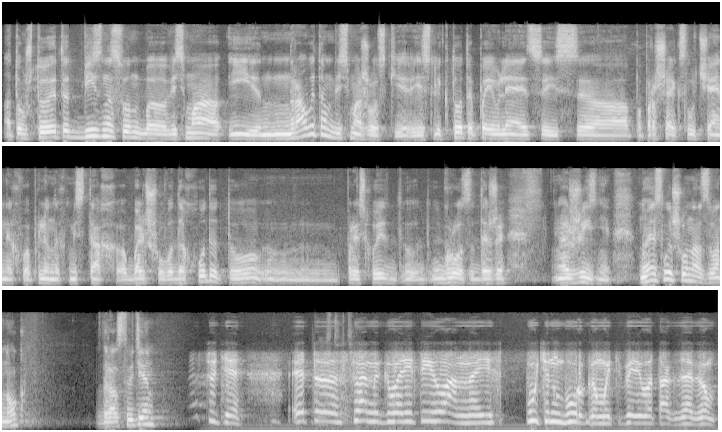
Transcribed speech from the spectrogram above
о том, что этот бизнес, он э, весьма, и нравы там весьма жесткие. Если кто-то появляется из э, попрошаек случайных в определенных местах большого дохода, то происходит угроза даже жизни. Но я слышу у нас звонок. Здравствуйте. Здравствуйте. Это с вами говорит Иоанна из Путинбурга, мы теперь его так зовем.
